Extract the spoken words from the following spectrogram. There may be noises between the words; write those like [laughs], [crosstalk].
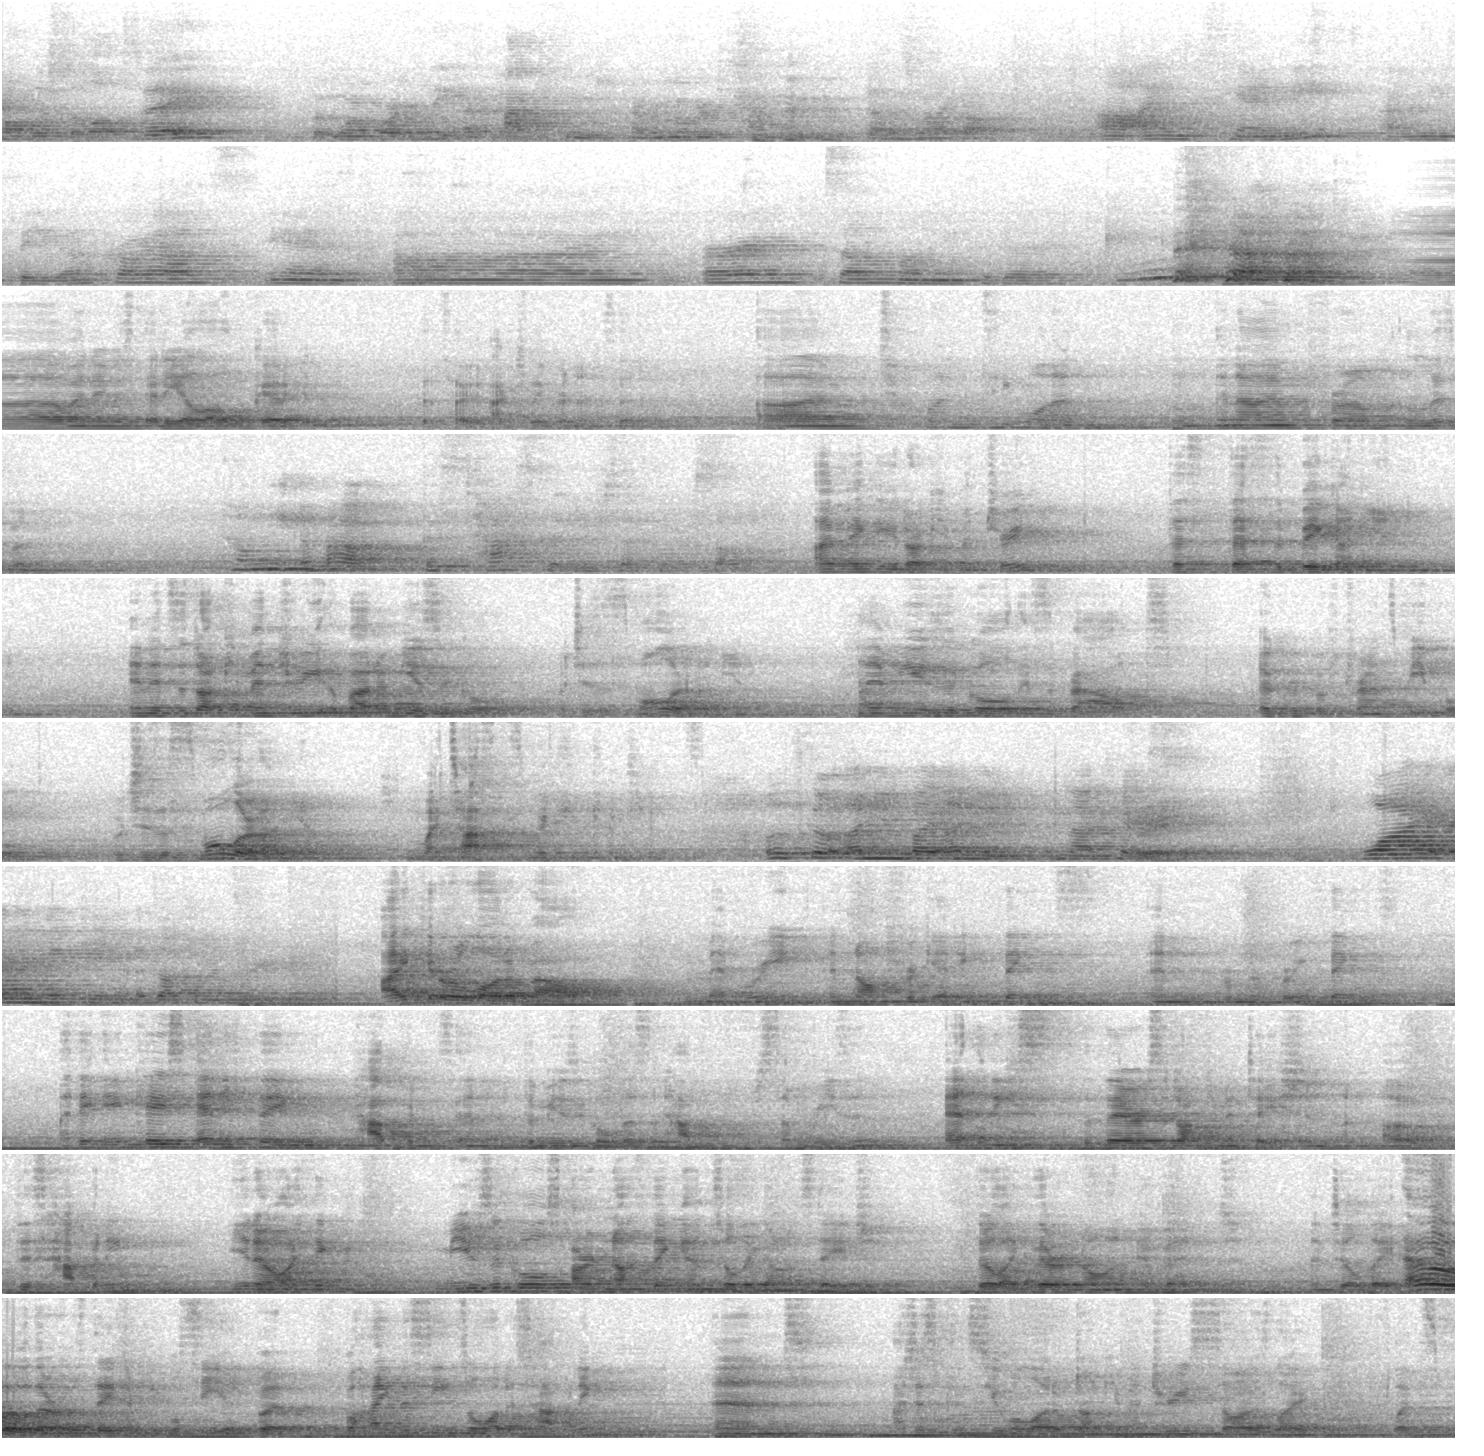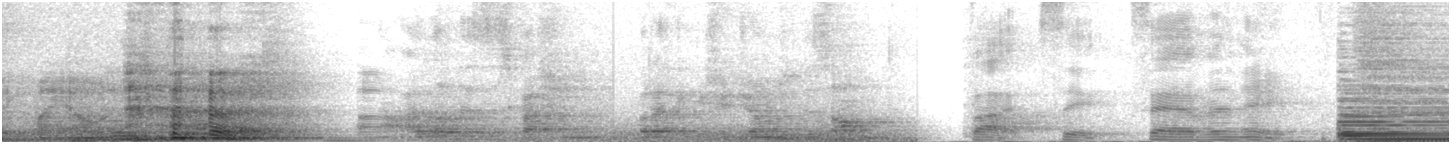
accomplished a lot today, but more importantly, I packed food. I remembered to pack food. [laughs] That was what I got. Uh, I'm Tandy. I use they them pronouns, and I earned some money today. [laughs] [laughs] Uh, my name is Ariel Albuquerque. That's how you actually pronounce it. I'm 21 and I'm from Lisbon. Tell me about this task that you set for yourself. I'm making a documentary. That's, that's the big onion. And it's a documentary about a musical, which is a smaller onion. And a musical is about a group of trans people, which is a smaller onion. My task is making [laughs] onions. Let's go onion by onion in that case. Great. Why are you making a documentary? I care a lot about memory and not forgetting things and remembering things. I think in case anything happens and the musical doesn't happen for some reason, at least there's a documentation of this happening. You know, I think musicals are nothing until they get on stage. They're like, they're a non-event until they, oh, they're on stage and people see it, but behind the scenes a lot is happening. And I just consume a lot of documentaries, so I was like, let's make my own. [laughs] uh, I love this discussion, but I think we should jump to the song. Five, six, seven, eight.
